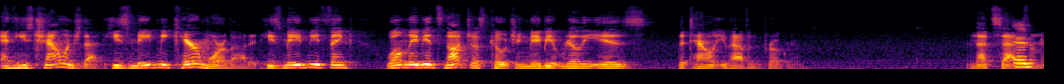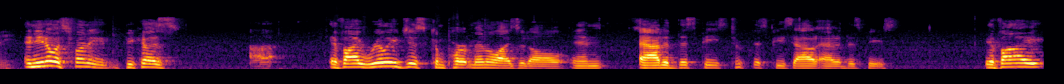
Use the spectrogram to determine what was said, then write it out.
And he's challenged that. He's made me care more about it. He's made me think, well, maybe it's not just coaching. Maybe it really is the talent you have in the program. And that's sad and, for me. And you know what's funny? Because uh, if I really just compartmentalize it all and added this piece, took this piece out, added this piece, if I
